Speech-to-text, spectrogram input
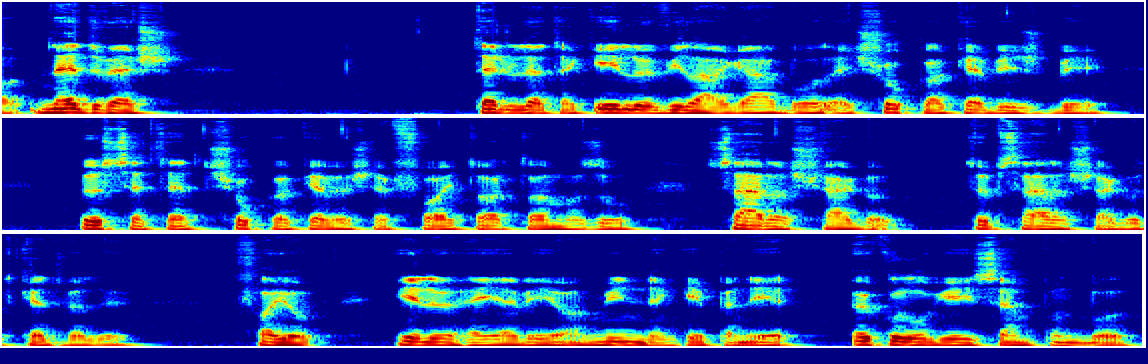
a nedves területek élővilágából egy sokkal kevésbé összetett, sokkal kevesebb faj tartalmazó, szárazságot, több szárazságot kedvelő fajok élőhelyevé a mindenképpen ér, ökológiai szempontból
